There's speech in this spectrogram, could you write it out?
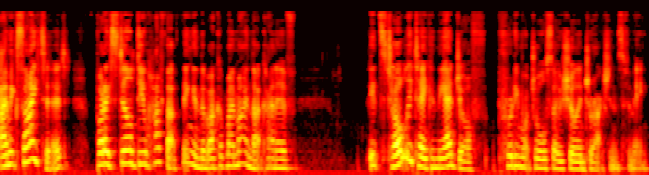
I'm excited, but I still do have that thing in the back of my mind that kind of it's totally taken the edge off pretty much all social interactions for me.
